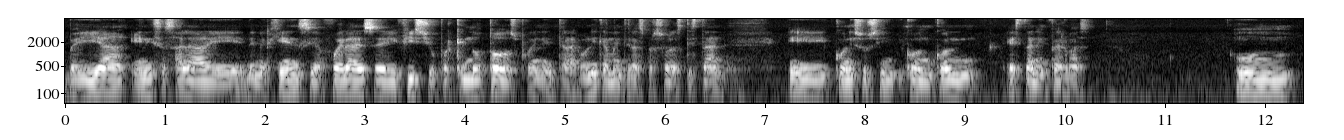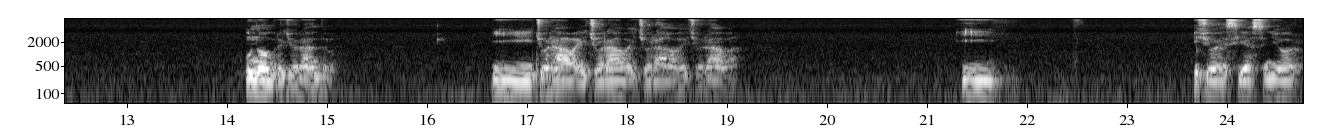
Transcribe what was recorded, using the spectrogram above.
veía en esa sala de, emergencia, fuera de ese edificio, porque no todos pueden entrar, únicamente las personas que están eh, con, esos, con, están enfermas, un, un hombre llorando. Y lloraba y lloraba y lloraba y lloraba. Y, y yo decía, Señor,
